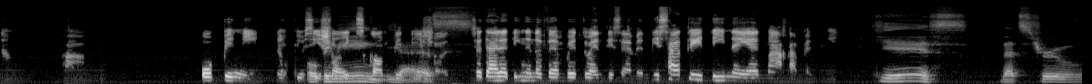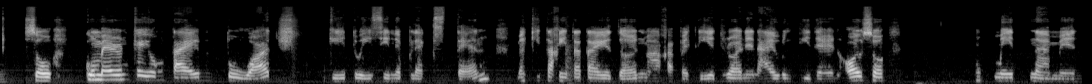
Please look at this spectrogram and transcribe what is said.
ng um, opening ng QC Shorts Opening, competition yes. sa darating na November 27. Di Saturday na yan, mga kapatid. Yes. That's true. So, kung meron kayong time to watch Gateway Cineplex 10, magkita-kita tayo doon, mga kapatid. Ron and I will be there. And also, mate namin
